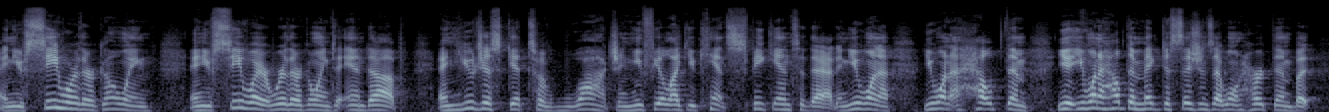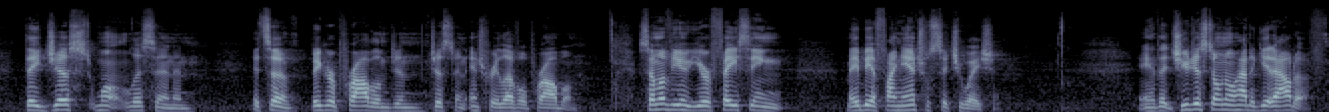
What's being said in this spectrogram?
And you see where they're going, and you see where, where they're going to end up, and you just get to watch and you feel like you can't speak into that and you want to you want to help them you, you want to help them make decisions that won't hurt them but they just won't listen and it's a bigger problem than just an entry level problem some of you you're facing maybe a financial situation and that you just don't know how to get out of.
